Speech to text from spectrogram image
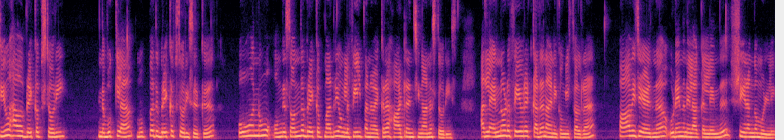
Do you have a breakup story இந்த புக்கில் முப்பது பிரேக்கப் ஸ்டோரிஸ் இருக்குது ஒவ்வொன்றும் உங்கள் சொந்த பிரேக்கப் மாதிரி உங்களை ஃபீல் பண்ண வைக்கிற ஹார்ட் ரென்ச்சிங்கான ஸ்டோரிஸ் அதில் என்னோடய ஃபேவரட் கதை நான் இன்றைக்கி உங்களுக்கு சொல்கிறேன் பா விஜய் எழுதின உடைந்த நிலாக்கள்லேருந்து ஸ்ரீரங்கம் உள்ளே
